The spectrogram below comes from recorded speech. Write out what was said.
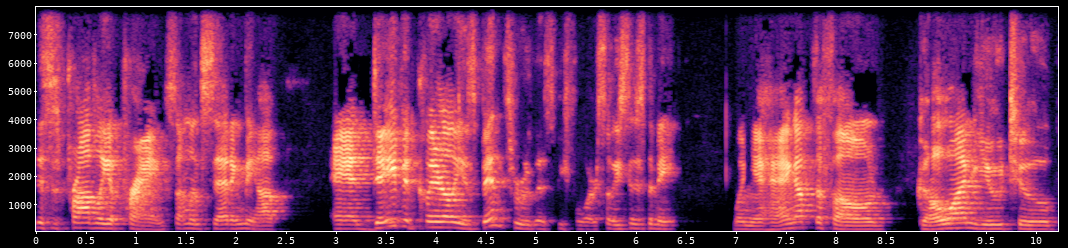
this is probably a prank. Someone's setting me up. And David clearly has been through this before. So he says to me, when you hang up the phone, go on YouTube,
